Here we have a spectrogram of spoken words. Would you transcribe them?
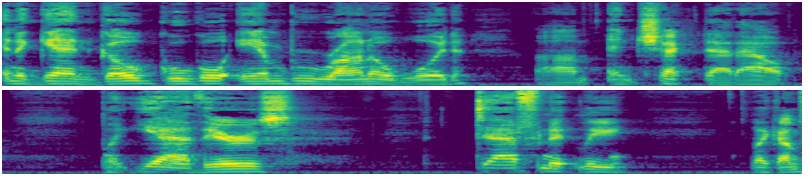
And again, go Google Amburana wood um, and check that out but yeah, there's definitely like I'm,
